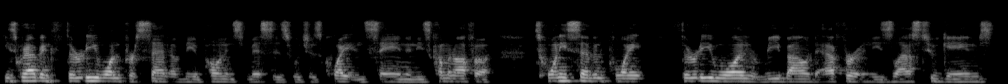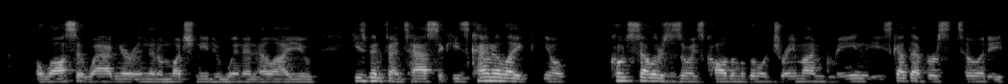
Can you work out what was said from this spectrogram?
He's grabbing 31% of the opponent's misses, which is quite insane. And he's coming off a 27 point, 31 rebound effort in these last two games, a loss at Wagner, and then a much needed win at LIU. He's been fantastic. He's kind of like, you know, Coach Sellers has always called him a little Draymond Green. He's got that versatility,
